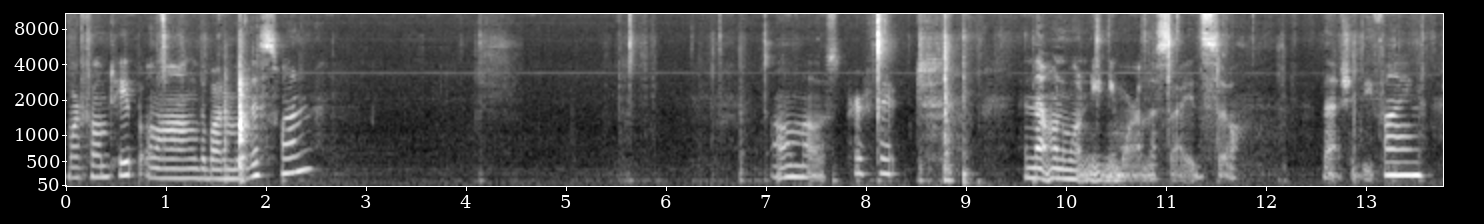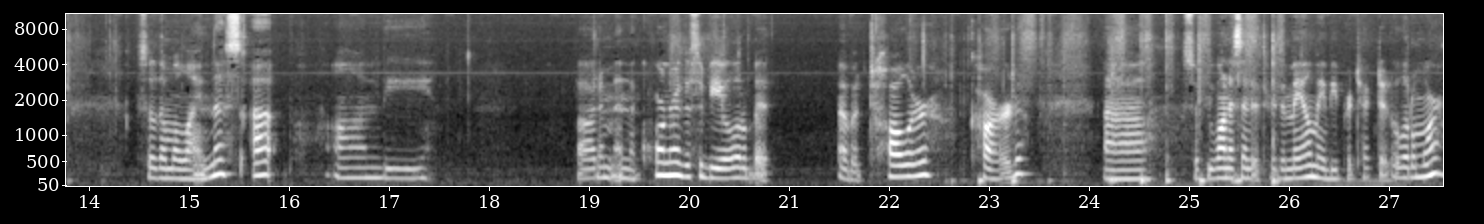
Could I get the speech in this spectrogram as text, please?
more foam tape along the bottom of this one. Almost perfect. And that one won't need any more on the sides, so that should be fine. So then we'll line this up on the bottom and the corner. This would be a little bit of a taller card. Uh, so if you want to send it through the mail, maybe protect it a little more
